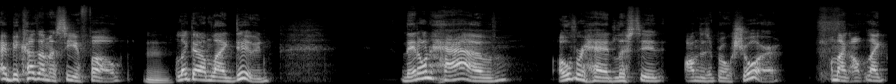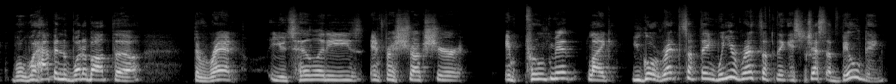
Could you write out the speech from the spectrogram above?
and because I'm a CFO, I looked at it, I'm like, dude, they don't have overhead listed on this brochure. I'm like, I'm like, well, what happened? What about the the rent, utilities, infrastructure, improvement? Like, you go rent something. When you rent something, it's just a building.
